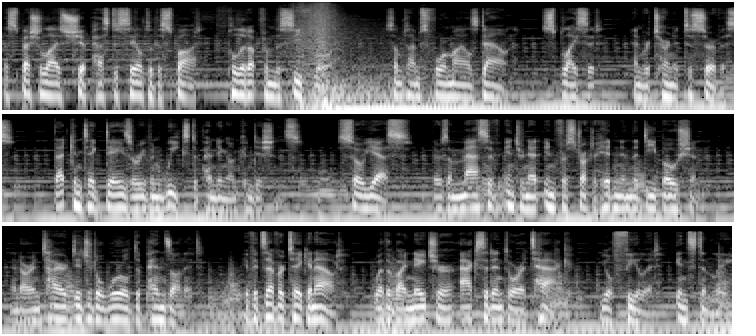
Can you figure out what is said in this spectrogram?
a specialized ship has to sail to the spot, pull it up from the seafloor, sometimes four miles down, splice it, and return it to service. That can take days or even weeks depending on conditions. So yes, there's a massive internet infrastructure hidden in the deep ocean, and our entire digital world depends on it. If it's ever taken out, whether by nature, accident, or attack, you'll feel it instantly.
